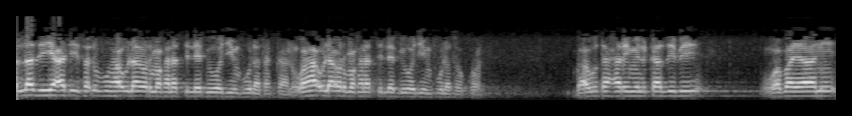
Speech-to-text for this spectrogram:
الذي يأتي سدوف هؤلاء ورما كانت اللي بوجين فولة تكون وهؤلاء ورما كانت اللي بوجين فولة تكون. باب تحريم الكذب وبيان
